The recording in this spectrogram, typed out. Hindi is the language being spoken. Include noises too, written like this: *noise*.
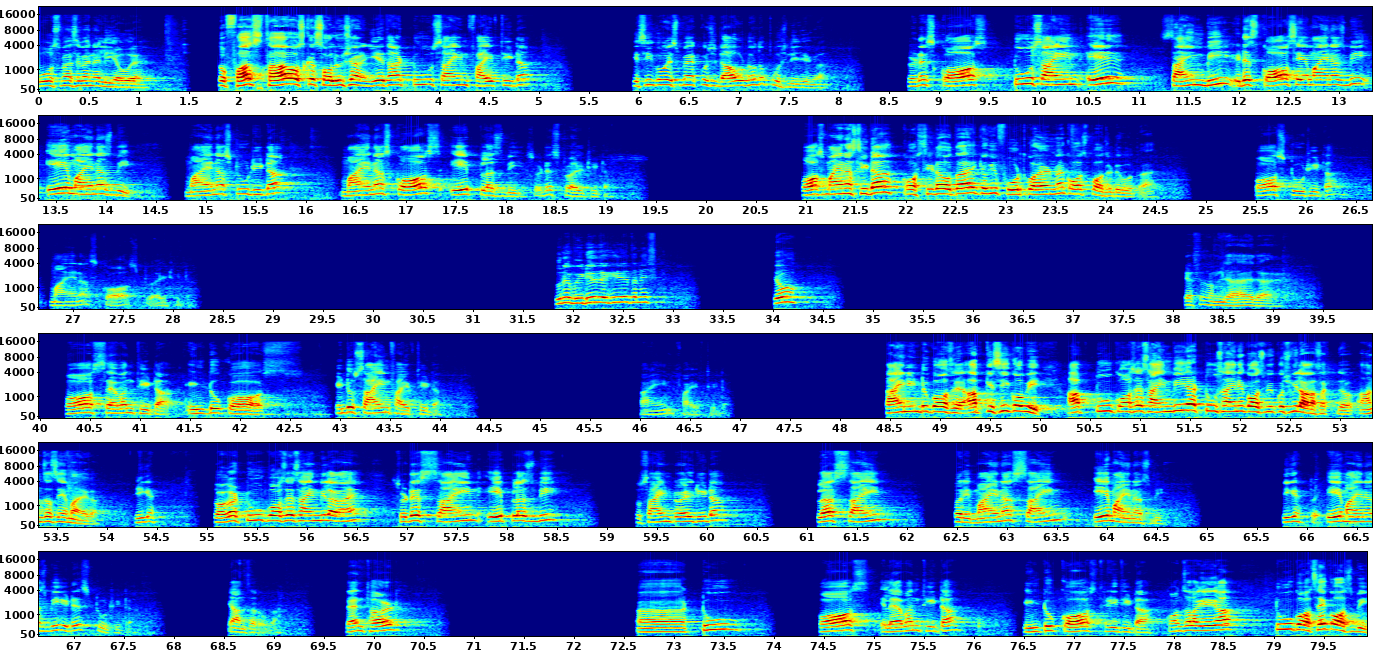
वो उसमें से मैंने लिया हुआ है। तो फ़र्स्ट था उसके सॉल्यूशन ये था टू साइन फाइव थीटा किसी को इसमें कुछ डाउट हो तो पूछ लीजिएगा। It is cos two sine A sine B it is cos A minus B A minus B minus two theta minus cos A plus B so it is twelve theta cos minus theta cos theta होता है क्योंकि फोर्थ क्वाड्रेंट में कॉस पॉजिटिव होता है। Cos two theta minus cos twelve theta तूने वीडियो देखी थी तनिष क्यों? कैसे समझाया जाए? Cos seven theta into cos into sine five theta sine five theta sine into cos है। आप किसी को भी, आप टू कॉस है साइन भी या टू साइन है कॉस भी, कुछ भी लगा सकते हो। आंसर सेम आएगा। ठीक है? तो अगर टू कॉस है साइन भी लगाएँ so it is sine A plus B तो sine twelve theta plus sine sorry minus sine A minus B ठीक है? तो A minus B it is two theta क्या आंसर होगा? Then third two cos eleven theta into cos three theta कौन सा लगेगा? Two cos A cos B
